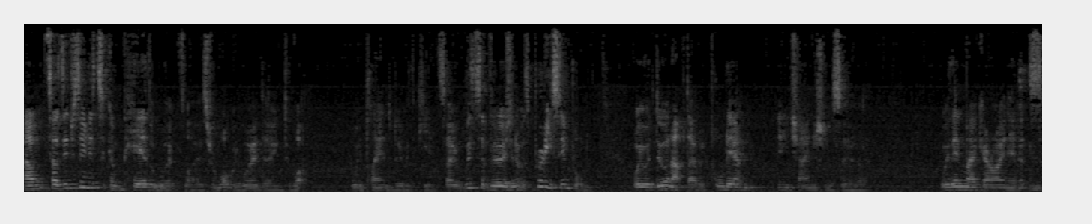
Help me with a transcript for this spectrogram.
Um, so it's interesting just to compare the workflows from what we were doing to what we plan to do with Git. So with Subversion, it was pretty simple. We would do an update, we'd pull down any changes from the server. We then make our own edits,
